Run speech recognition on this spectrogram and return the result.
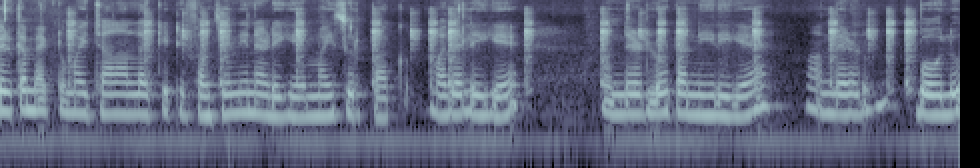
welcome back to my channel lucky tiffins ಹಿಂದಿನ ಅಡಿಗೆ ಮೈಸೂರು ಪಾಕ್. ಮೊದಲಿಗೆ ಒಂದೆರಡು ಲೋಟ ನೀರಿಗೆ, ಒಂದೆರಡು ಬೌಲು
